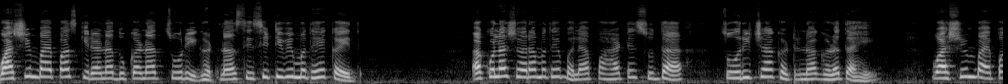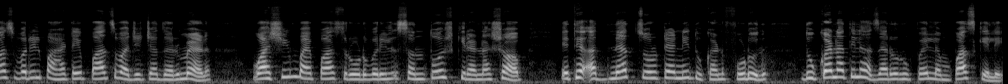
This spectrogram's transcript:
वाशिम बायपास किराणा दुकानात चोरी घटना सीसीटीव्हीमध्ये कैद. अकोला शहरामध्ये भल्या पहाटेसुद्धा चोरीच्या घटना घडत आहे. वाशिम बायपासवरील पहाटे पाच वाजेच्या दरम्यान वाशिम बायपास रोडवरील संतोष किराणा शॉप येथे अज्ञात चोरट्यांनी दुकान फोडून दुकानातील हजारो रुपये लंपास केले.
